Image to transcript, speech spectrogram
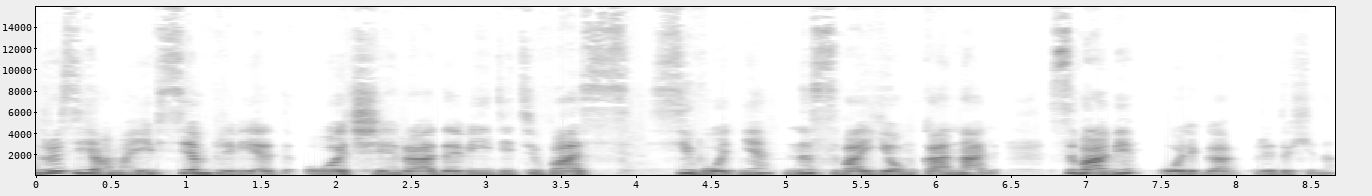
Друзья мои, всем привет! Очень рада видеть вас сегодня на своем канале. С вами Ольга Придухина.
